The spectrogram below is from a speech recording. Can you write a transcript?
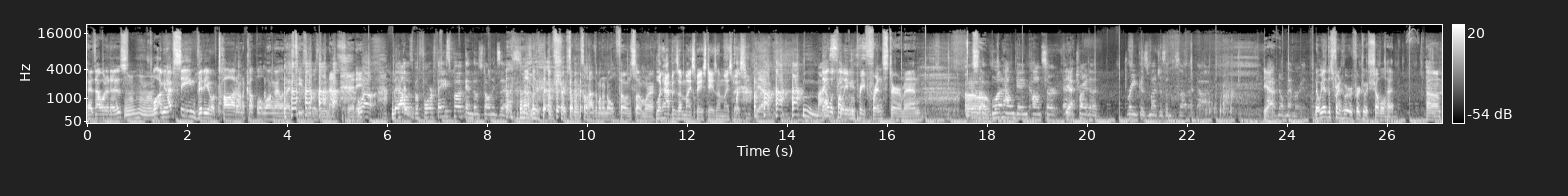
Is that what it is? Mm-hmm. Well, I mean, I've seen video of Todd on a couple of Long Island iced teas, and it was not pretty. Well, That was before Facebook, and those don't exist. I'm sure someone still has them on an old phone somewhere. What happens on MySpace stays on MySpace. Yeah, that was probably even pre Friendster, man. It was So- a Bloodhound Gang concert, and Yeah. I tried to drink as much as inside I got. I Yeah. have no memory of it. No, we had this friend who we referred to as Shovelhead. Um,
